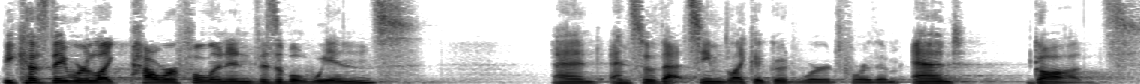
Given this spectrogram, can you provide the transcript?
because they were like powerful and invisible winds. And, and so that seemed like a good word for them. And gods.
